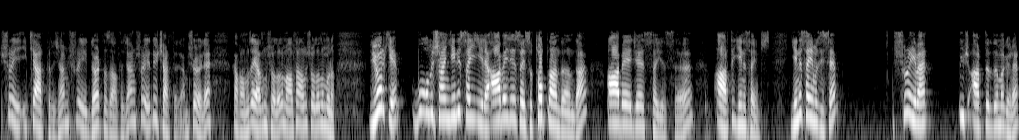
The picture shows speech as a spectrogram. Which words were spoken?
Şurayı 2 arttıracağım. Şurayı 4 azaltacağım. Şurayı da 3 arttıracağım. Şöyle kafamıza yazmış olalım. Altı almış olalım bunu. Diyor ki bu oluşan yeni sayı ile ABC sayısı toplandığında ABC sayısı artı yeni sayımız. Yeni sayımız ise şurayı ben 3 arttırdığıma göre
